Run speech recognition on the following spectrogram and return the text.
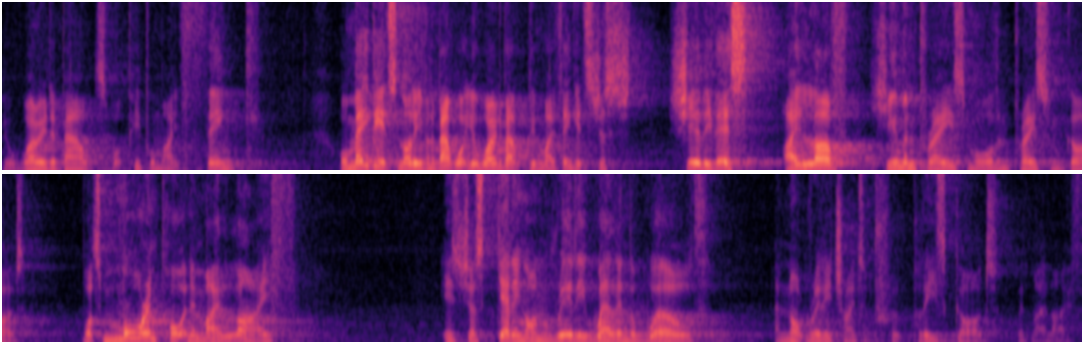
You're worried about what people might think. Or maybe it's not even about what you're worried about people might think. It's just sheerly this I love human praise more than praise from God. What's more important in my life is just getting on really well in the world and not really trying to pr- please God with my life.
